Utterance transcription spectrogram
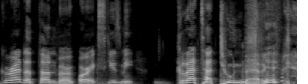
Greta Thunberg, or excuse me, Greta Thunberg.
